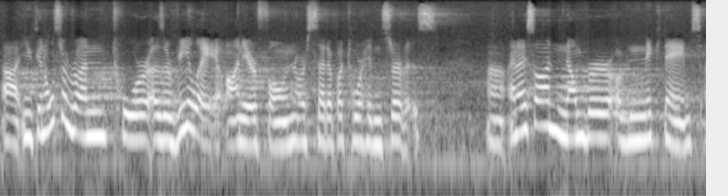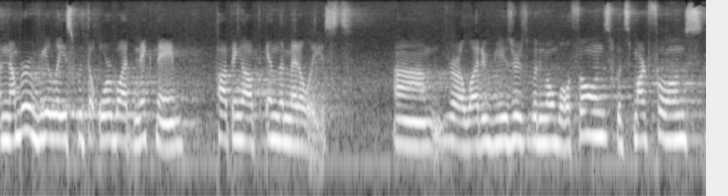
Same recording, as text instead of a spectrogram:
Uh, you can also run Tor as a relay on your phone or set up a Tor hidden service. Uh, and I saw a number of nicknames, a number of relays with the Orbot nickname popping up in the Middle East. Um, there are a lot of users with mobile phones, with smartphones,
